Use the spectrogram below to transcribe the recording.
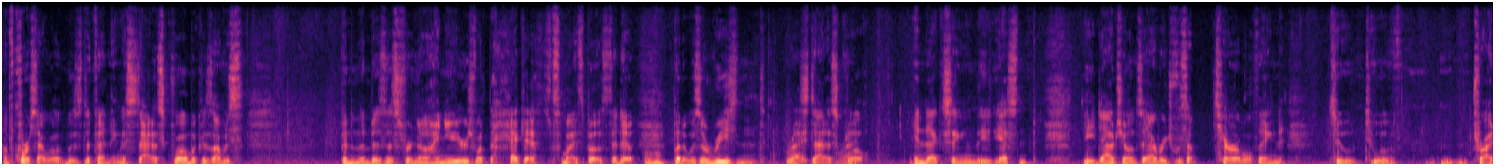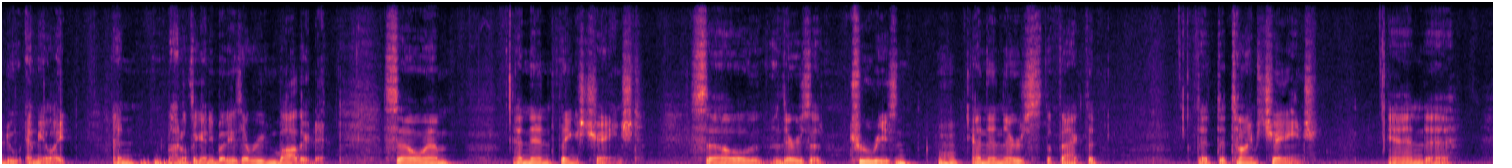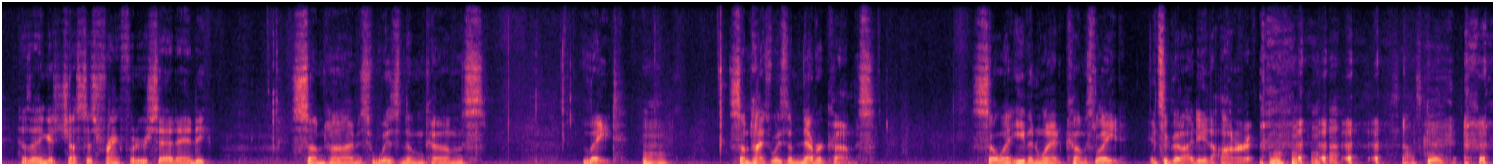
of course I was defending the status quo because I was been in the business for nine years. What the heck else am I supposed to do? But it was a reasoned Right, status quo. right. Indexing the the, the Dow Jones average was a terrible thing to to have tried to emulate, and I don't think anybody has ever even bothered it. So, um, and then things changed. So there's a true reason, and then there's the fact that that the times change, and uh, as I think it's Justice Frankfurter said, Andy, sometimes wisdom comes late. Mm-hmm. Sometimes wisdom never comes. So when, even when it comes late, it's a good idea to honor it. Sounds good.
